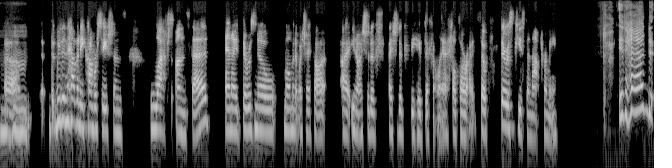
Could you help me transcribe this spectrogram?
mm-hmm. um, we didn't have any conversations left unsaid, and I there was no moment at which I thought I, you know, I should have, I should have behaved differently. I felt all right. So there was peace in that for me. It had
